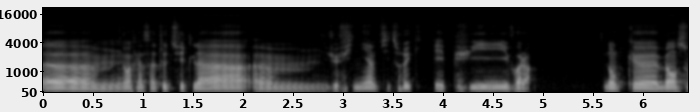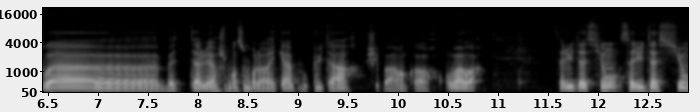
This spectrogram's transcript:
On va faire ça tout de suite là. Je finis un petit truc et puis voilà. Donc heu, bah, on se voit, heu, bah, tout à l'heure, je pense pour le récap ou plus tard, je sais pas encore, on va voir. Salutations, salutations.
